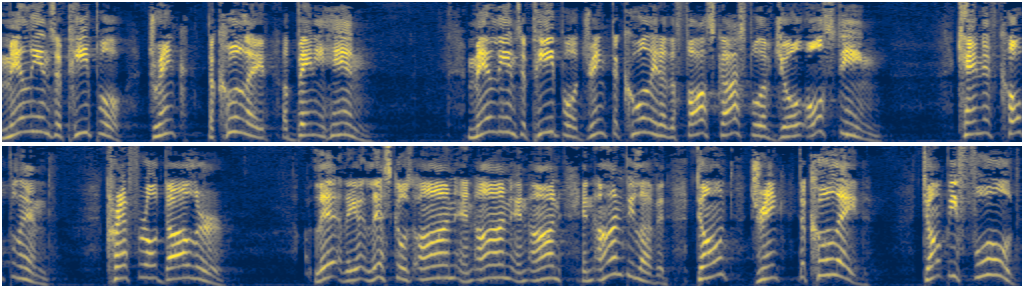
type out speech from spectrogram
Millions of people drink the Kool-Aid of Benny Hinn. Millions of people drink the Kool-Aid of the false gospel of Joel Osteen, Kenneth Copeland, Creflo Dollar. The list goes on and on and on and on, beloved. Don't drink the Kool-Aid. Don't be fooled.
